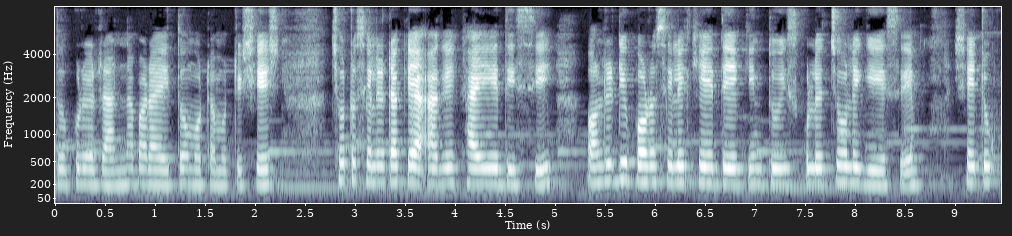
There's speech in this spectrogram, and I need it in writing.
দুপুরের রান্না বাড়াই তো মোটামুটি শেষ। ছোট ছেলেটাকে আগে খাইয়ে দিছি। অলরেডি বড় ছেলে খেয়ে দিয়ে কিন্তু স্কুলে চলে গিয়েছে। সেটুকু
